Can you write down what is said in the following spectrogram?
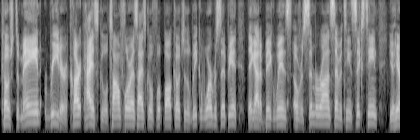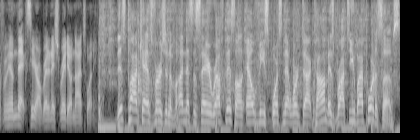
Coach Deumaine Reeder, Clark High School, Tom Flores High School Football Coach of the Week Award recipient. They got a big win over Cimarron 17 16. You'll hear from him next here on Raider Nation Radio 920. This podcast version of Unnecessary Roughness on LVSportsNetwork.com is brought to you by Porta Subs.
